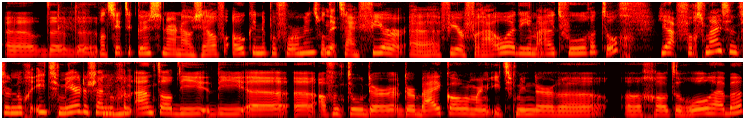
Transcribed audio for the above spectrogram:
uh, de, de... Want zit de kunstenaar nou zelf ook in de performance? Want het zijn vier, uh, vier vrouwen die hem uitvoeren, toch? Ja, volgens mij zijn er nog iets meer. Er zijn mm -hmm. nog een aantal die, die af en toe er, erbij komen, maar een iets minder grote rol hebben.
